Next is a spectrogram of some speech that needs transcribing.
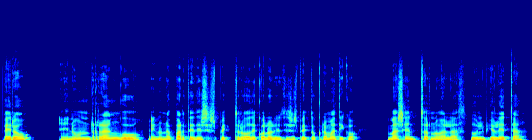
Pero en un rango, en una parte de ese espectro de colores, de ese espectro cromático, más en torno al azul-violeta,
